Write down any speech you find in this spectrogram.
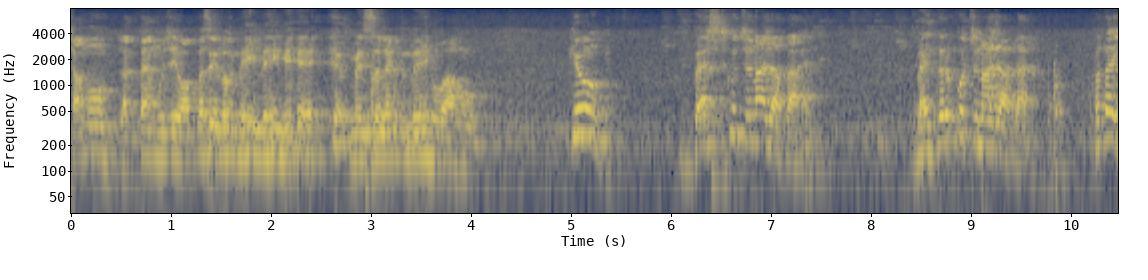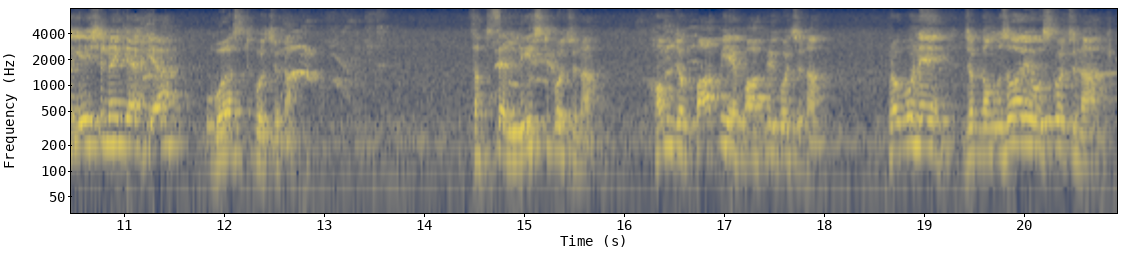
शामू, लगता है मुझे वापस ये लोग नहीं लेंगे। मैं सेलेक्ट नहीं हुआ हूँ। क्यों? बेस्ट को चुना जाता है। बेहतर को चुना जाता है। पता है यीशु ने क्या किया? वर्स्ट को चुना। सबसे लीस्ट को चुना। हम जो पापी है, पापी को चुना। प्रभु ने जो कमज़ोर है, उसको चुना।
